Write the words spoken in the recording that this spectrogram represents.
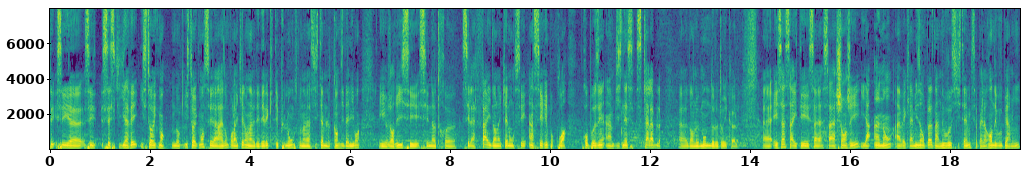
Euh, c'est ce qu'il y avait historiquement. Donc historiquement, c'est la raison pour laquelle on avait des délais qui étaient plus longs, parce qu'on avait un système le candidat libre. Et aujourd'hui, c'est euh, c'est la faille dans laquelle on s'est inséré pour pouvoir proposer un business scalable dans le monde de l'auto-école. et ça, ça a été ça, a changé il y a un an avec la mise en place d'un nouveau système qui s'appelle Rendez-vous permis.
